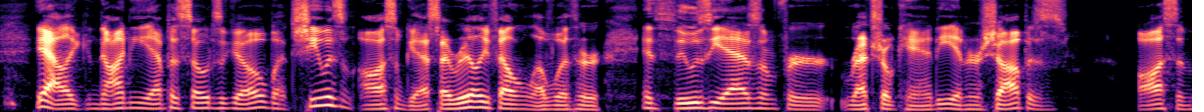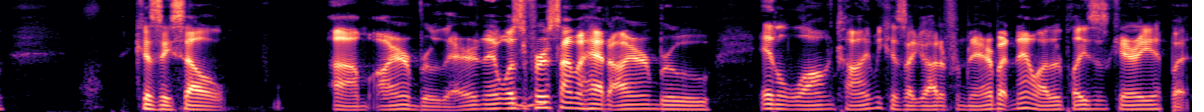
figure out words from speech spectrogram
yeah, like 90 episodes ago. But she was an awesome guest. I really fell in love with her enthusiasm for retro candy, and her shop is awesome because they sell um, Irn-Bru there. And it was the first time I had Irn-Bru in a long time because I got it from there. But now other places carry it. But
